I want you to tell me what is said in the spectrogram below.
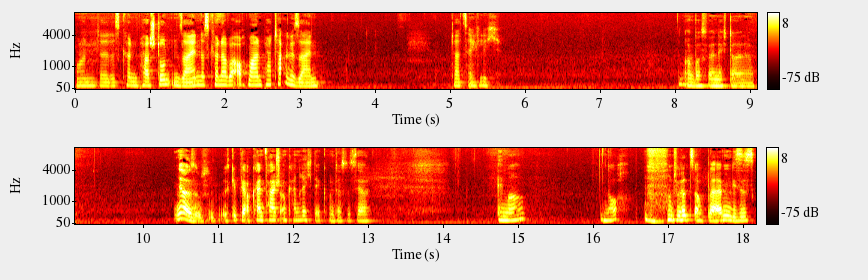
Und äh, das können ein paar Stunden sein, das können aber auch mal ein paar Tage sein. Tatsächlich. Aber was wäre nicht deine. Ja, also, es gibt ja auch kein falsch und kein richtig. Und das ist ja immer noch und wird es auch bleiben. Dieses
